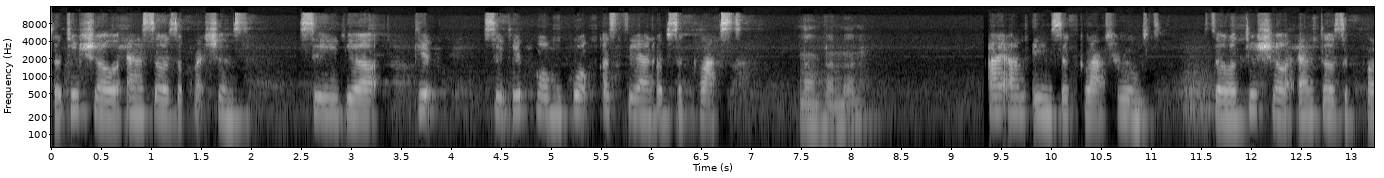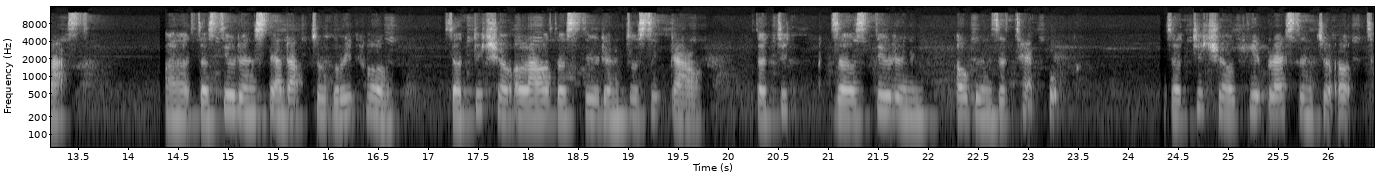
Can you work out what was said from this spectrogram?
The teacher answers the questions. She uh, give she give homework at the end of the class. Lần nữa này. I am in the classroom. The teacher enters the class. Uh, the students stand up to greet her. The teacher allows the student to sit down. The, The student opens the textbook. The teacher gives lesson to us.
